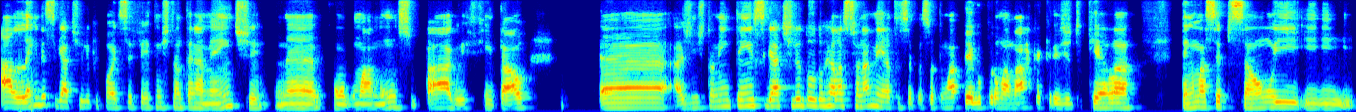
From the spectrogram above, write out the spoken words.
Além desse gatilho que pode ser feito instantaneamente, né, com algum anúncio pago, enfim, tal, é, a gente também tem esse gatilho do, do, relacionamento. Se a pessoa tem um apego por uma marca, acredito que ela tem uma acepção e, e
